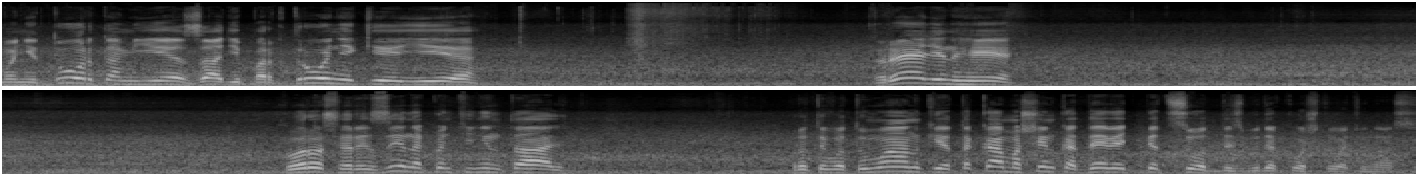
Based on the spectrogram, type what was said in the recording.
Монітор там є, ззаді парктроніки є, релінги. Хороша резина Continental. Противотуманки. Така машинка 9500 десь буде коштувати у нас.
